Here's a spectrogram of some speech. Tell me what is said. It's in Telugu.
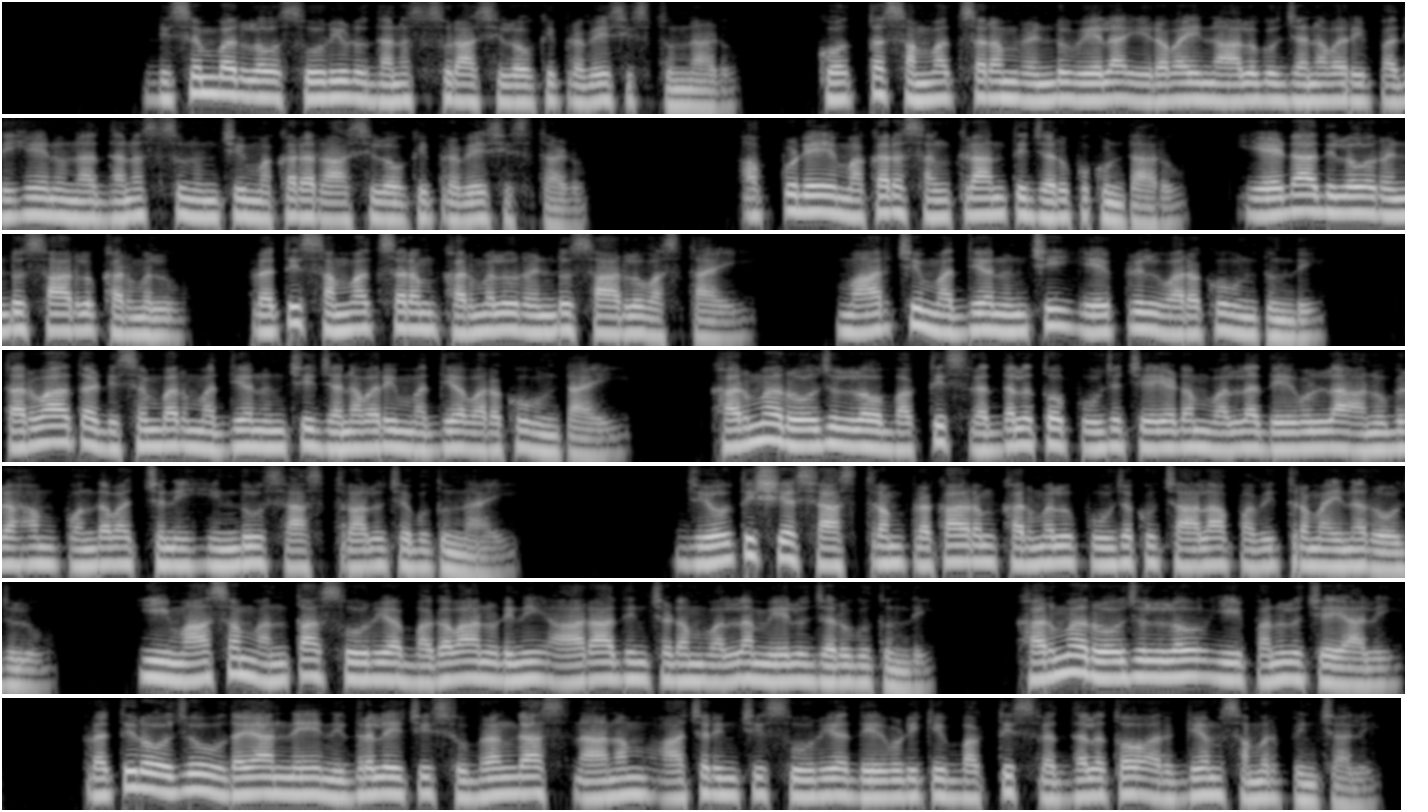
డిసెంబర్లో సూర్యుడు ధనస్సు రాశిలోకి ప్రవేశిస్తున్నాడు. కొత్త సంవత్సరం రెండు వేల ఇరవై నాలుగు జనవరి పదిహేనున ధనస్సు నుంచి మకర రాశిలోకి ప్రవేశిస్తాడు. అప్పుడే మకర సంక్రాంతి జరుపుకుంటారు. ఏడాదిలో రెండుసార్లు కర్మలు ప్రతి సంవత్సరం కర్మలు రెండుసార్లు వస్తాయి. మార్చి మధ్య నుంచి ఏప్రిల్ వరకు ఉంటుంది. తర్వాత డిసెంబర్ మధ్య నుంచి జనవరి మధ్య వరకు ఉంటాయి. కర్మ రోజుల్లో భక్తి శ్రద్ధలతో పూజ చేయడం వల్ల దేవుళ్ళ అనుగ్రహం పొందవచ్చని హిందూ శాస్త్రాలు చెబుతున్నాయి. జ్యోతిష్య శాస్త్రం ప్రకారం కర్మలు పూజకు చాలా పవిత్రమైన రోజులు. ఈ మాసం అంతా సూర్య భగవానుడిని ఆరాధించడం వల్ల మేలు జరుగుతుంది. కర్మ రోజుల్లో ఈ పనులు చేయాలి. ప్రతిరోజు ఉదయాన్నే నిద్రలేచి శుభ్రంగా స్నానం ఆచరించి సూర్య దేవుడికి భక్తి శ్రద్ధలతో అర్ఘ్యం సమర్పించాలి.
